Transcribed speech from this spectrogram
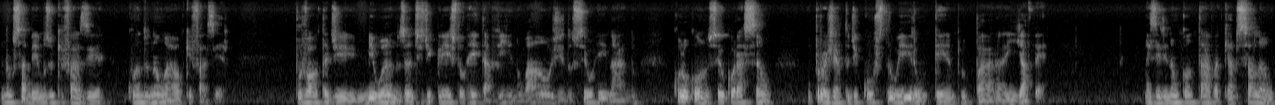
não sabemos o que fazer quando não há o que fazer. Por volta de mil anos antes de Cristo, o rei Davi, no auge do seu reinado, colocou no seu coração o projeto de construir um templo para Yahvé. Mas ele não contava que Absalão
